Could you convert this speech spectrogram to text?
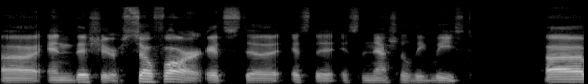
Uh, and this year, so far, it's the it's the it's the National League least. Uh,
